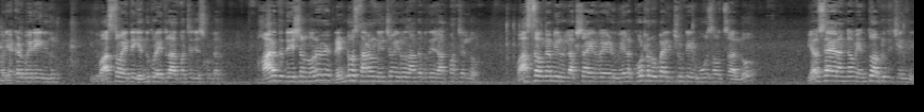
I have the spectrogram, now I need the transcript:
మరి ఎక్కడ పోయినాయి నిధులు? ఇది వాస్తవం అయితే ఎందుకు రైతులు ఆత్మహత్య చేసుకుంటారు? భారతదేశంలోనే రెండో స్థానంలో నిలిచాం ఈరోజు ఆంధ్రప్రదేశ్ ఆత్మహత్యల్లో. వాస్తవంగా మీరు లక్ష ఇరవై ఏడు వేల కోట్ల రూపాయలు ఇచ్చి ఉంటే మూడు సంవత్సరాల్లో వ్యవసాయ రంగం ఎంతో అభివృద్ధి చెంది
